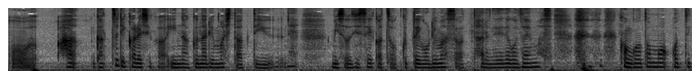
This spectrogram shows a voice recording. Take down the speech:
おはがっつり彼氏がいなくなりましたっていうねみそじ生活を送っております春音でございます 今後ともお付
